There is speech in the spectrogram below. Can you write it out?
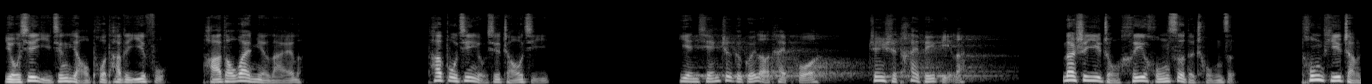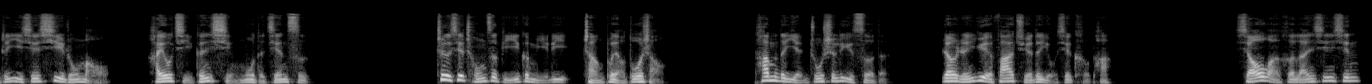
有些已经咬破他的衣服，爬到外面来了。他不禁有些着急。眼前这个鬼老太婆真是太卑鄙了。那是一种黑红色的虫子，通体长着一些细绒毛，还有几根醒目的尖刺。这些虫子比一个米粒长不了多少，它们的眼珠是绿色的，让人越发觉得有些可怕。小婉和蓝欣欣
